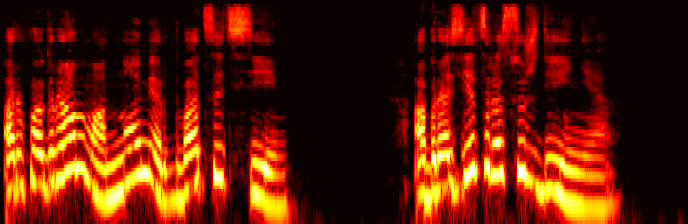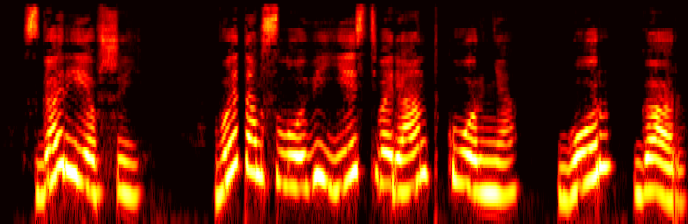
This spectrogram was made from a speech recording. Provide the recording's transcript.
Орфограмма номер 27. Образец рассуждения. Сгоревший. В этом слове есть вариант корня гор-гар.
